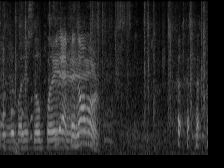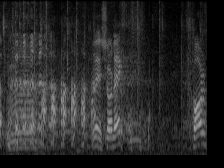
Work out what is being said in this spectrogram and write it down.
Everybody slow play. Yeah, phenomenal. Yeah, short deck. Four.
